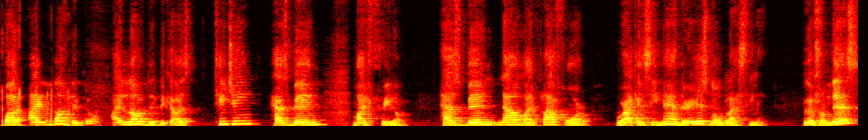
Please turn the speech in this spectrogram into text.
but I loved it though. I loved it because teaching has been my freedom, has been now my platform where I can see, man, there is no glass ceiling. Because from this,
